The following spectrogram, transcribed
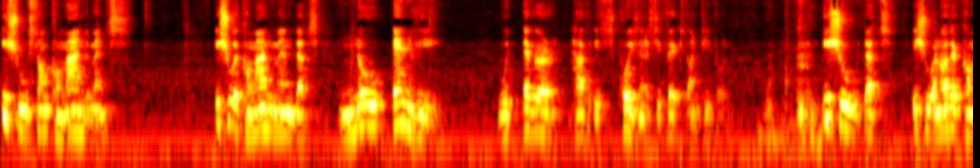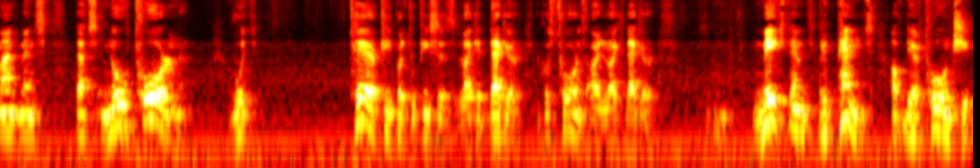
issue some commandments. Issue a commandment that no envy would ever have its poisonous effect on people. issue that issue another commandment that no thorn would tear people to pieces like a dagger because thorns are like dagger make them repent of their thornship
